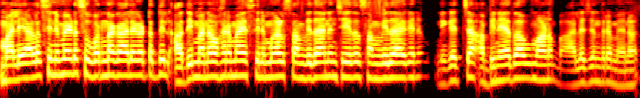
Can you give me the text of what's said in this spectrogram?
മലയാള സിനിമയുടെ സുവർണ കാലഘട്ടത്തിൽ അതിമനോഹരമായ സിനിമകൾ സംവിധാനം ചെയ്ത സംവിധായകനും മികച്ച അഭിനേതാവുമാണ് ബാലചന്ദ്ര മേനോൻ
